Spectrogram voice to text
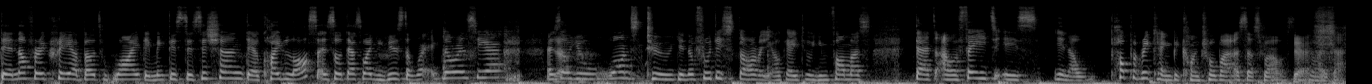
They're not very clear about why they make this decision. They're quite lost, and so that's why you use the word ignorance here. And yeah. so you want to, you know, through this story, okay, to inform us that our fate is, you know, probably can be controlled by us as well, something yes. like that.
